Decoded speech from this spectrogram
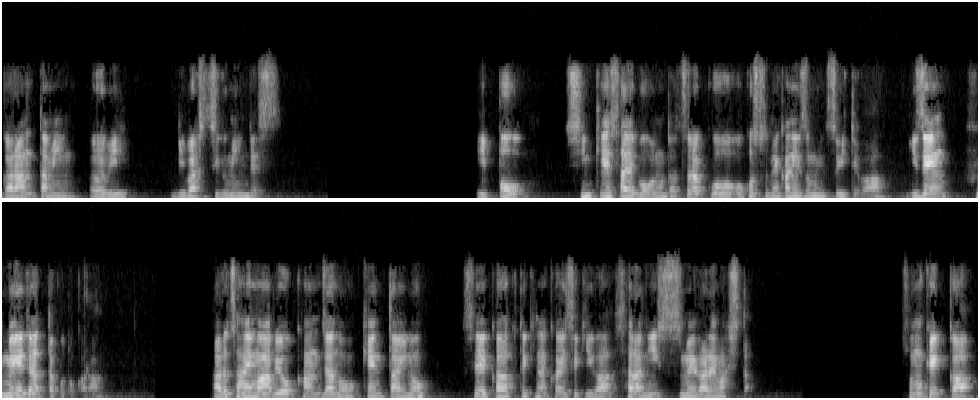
ガランタミンおよびリバスチグミンです。一方、神経細胞の脱落を起こすメカニズムについては依然不明であったことからアルツハイマー病患者の検体の生化学的な解析がさらに進められましたその結果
